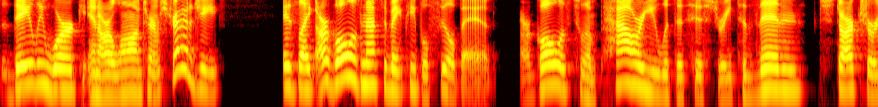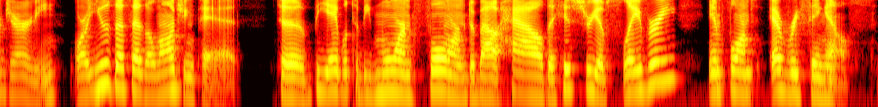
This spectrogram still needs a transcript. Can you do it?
the daily work in our long term strategy. Is like our goal is not to make people feel bad. Our goal is to empower you with this history to then start your journey or use us as a launching pad to be able to be more informed about how the history of slavery informs everything else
